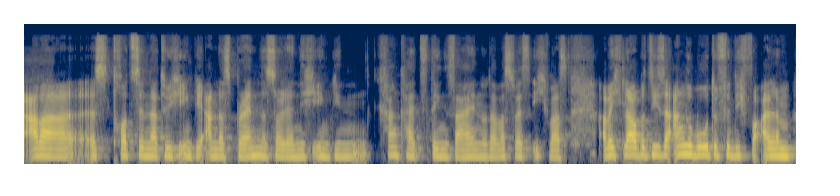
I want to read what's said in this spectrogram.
aber es trotzdem natürlich irgendwie anders branden. Es soll ja nicht irgendwie ein Krankheitsding sein oder was weiß ich was. Aber ich glaube, diese Angebote finde ich vor allem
